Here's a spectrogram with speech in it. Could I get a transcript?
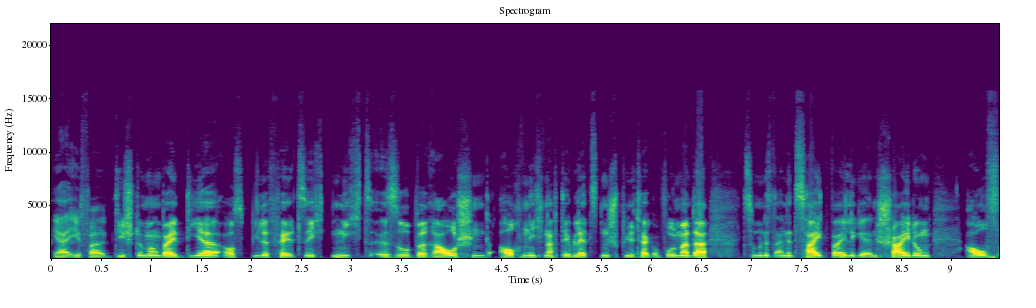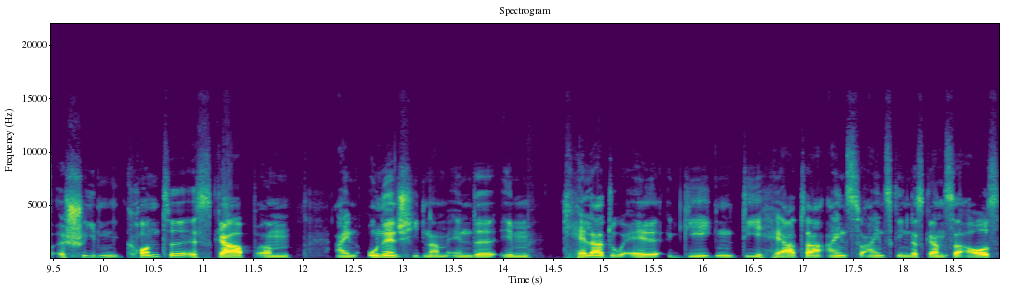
Ja, Eva, die Stimmung bei dir aus Bielefeld-Sicht nicht äh, so berauschend, auch nicht nach dem letzten Spieltag, obwohl man da zumindest eine zeitweilige Entscheidung aufschieben konnte. Es gab ähm, ein Unentschieden am Ende im Kellerduell gegen die Hertha. 1 zu 1 ging das Ganze aus.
